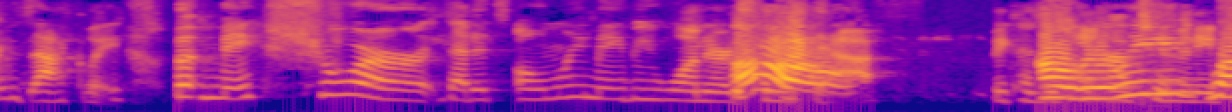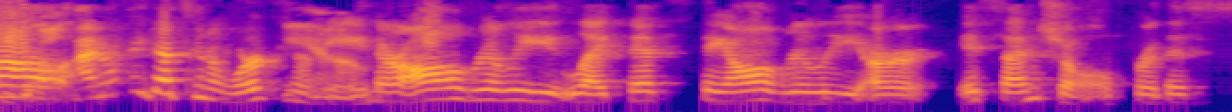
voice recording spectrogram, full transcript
Exactly, but make sure that it's only maybe one or two Oh. staff because you Oh can't have too really? many Well, people. I don't think that's going to work for Yeah. me. They're all really like that's they all really are essential for this.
